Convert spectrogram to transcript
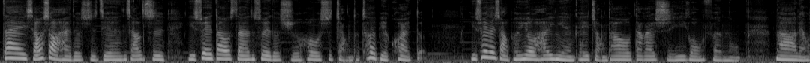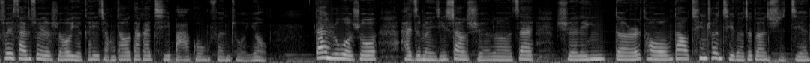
在小小孩的时间，像是一岁到三岁的时候，是长得特别快的。一岁的小朋友，他一年可以长到大概十一公分哦。那两岁、三岁的时候，也可以长到大概七八公分左右。但如果说孩子们已经上学了，在学龄的儿童到青春期的这段时间，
